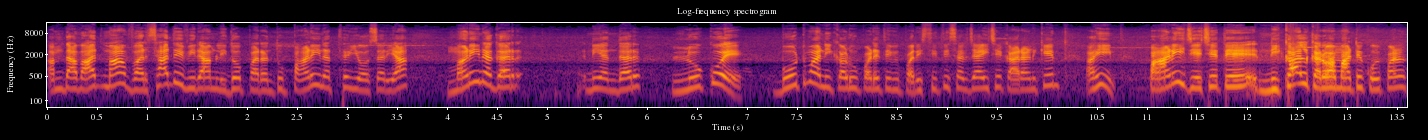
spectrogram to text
અમદાવાદમાં વરસાદે વિરામ લીધો, પરંતુ પાણી નથી ઓસર્યા. મણિનગરની અંદર લોકોએ બોટમાં નીકળવું પડે તેવી પરિસ્થિતિ સર્જાઈ છે, કારણ કે અહીં પાણી જે છે તે નિકાલ કરવા માટે કોઈ પણ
